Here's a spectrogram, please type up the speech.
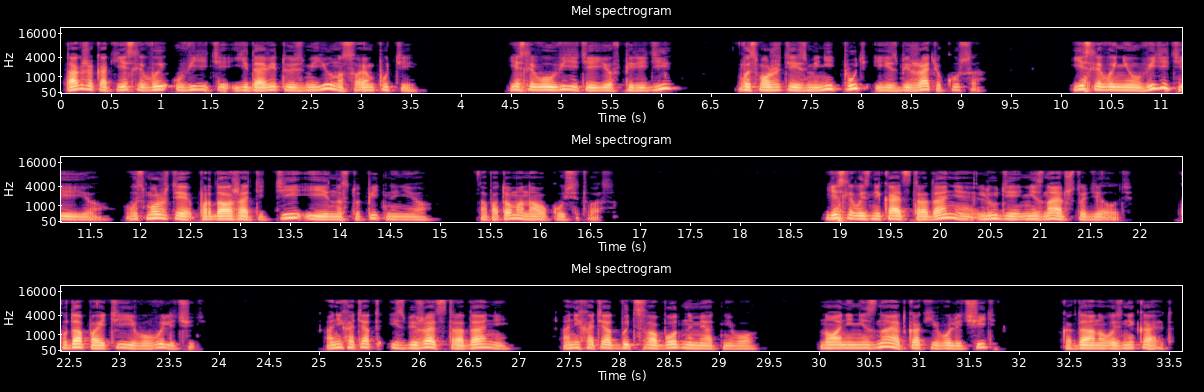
так же, как если вы увидите ядовитую змею на своем пути. Если вы увидите ее впереди, вы сможете изменить путь и избежать укуса. Если вы не увидите ее, вы сможете продолжать идти и наступить на нее, а потом она укусит вас. Если возникает страдание, люди не знают, что делать. Куда пойти его вылечить? Они хотят избежать страданий, они хотят быть свободными от него, но они не знают, как его лечить, когда оно возникает.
